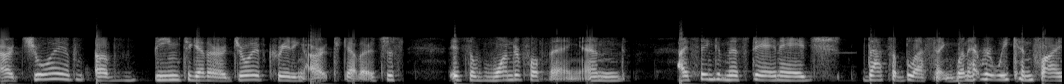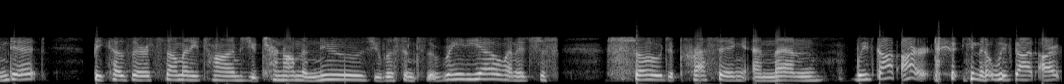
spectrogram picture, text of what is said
our joy of of being together our joy of creating art together. It's just it's a wonderful thing. And i think in this day and age that's a blessing. Whenever we can find it because there are so many times you turn on the news you listen to the radio and it's just so depressing. And then we've got art. You know we've got art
